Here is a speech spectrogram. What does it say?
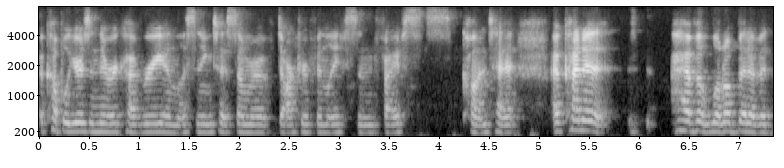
a couple years in the recovery and listening to some of Dr. Finlayson Fife's content, I've kind of have a little bit of a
